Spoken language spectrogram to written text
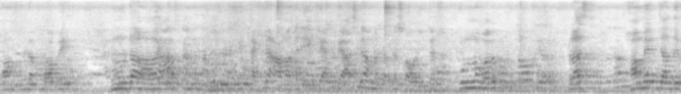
ফর্ম ফিল আপ হবে কোনোটা হয়তো কোনো ভুল থাকলে আমাদের এই ক্যাম্পে আসলে আমরা তাদের সহযোগিতা পূর্ণভাবে করব। প্লাস ফর্মের যাদের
